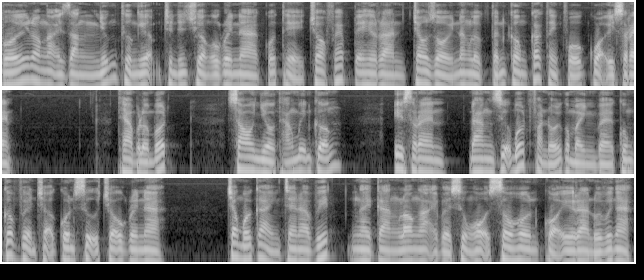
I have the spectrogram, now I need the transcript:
với lo ngại rằng những thử nghiệm trên chiến trường Ukraine có thể cho phép Tehran trao dồi năng lực tấn công các thành phố của Israel. Theo Bloomberg, sau nhiều tháng miễn cưỡng, Israel đang dịu bớt phản đối của mình về cung cấp viện trợ quân sự cho Ukraine trong bối cảnh Tel Aviv ngày càng lo ngại về sự ủng hộ sâu hơn của Iran đối với Nga.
